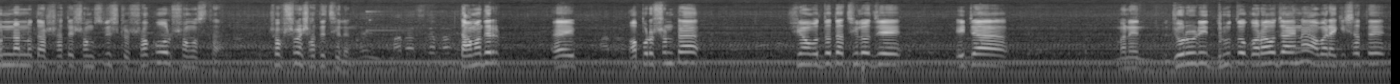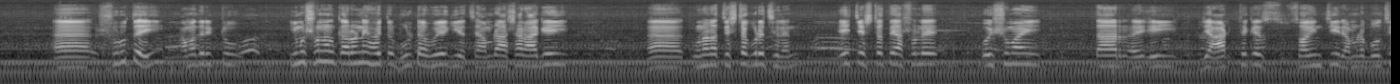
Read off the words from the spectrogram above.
অন্যান্য তার সাথে সংশ্লিষ্ট সকল সংস্থা সবসময় সাথে ছিলেন। তা আমাদের এই অপারেশনটা সীমাবদ্ধতা ছিল যে এটা মানে জরুরি দ্রুত করাও যায় না আবার একই সাথে শুরুতেই আমাদের একটু ইমোশনাল কারণে হয়তো ভুলটা হয়ে গিয়েছে। আমরা আসার আগেই ওনারা চেষ্টা করেছিলেন। এই চেষ্টাতে আসলে ওই সময় তার এই যে আট থেকে ছয় ইঞ্চির, আমরা বলছি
